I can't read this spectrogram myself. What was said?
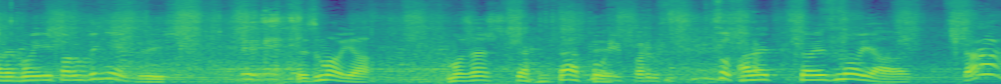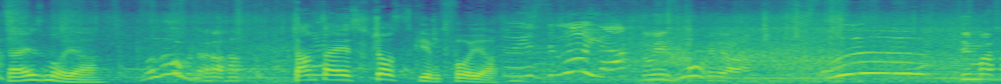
Ale mojej parówy nie gryź. To jest moja. Możesz... Taty. Ale to jest moja. Tak? Ta jest moja. No dobra. Tamta jest czosnkiem twoja. To jest moja. To jest moja. Ty masz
